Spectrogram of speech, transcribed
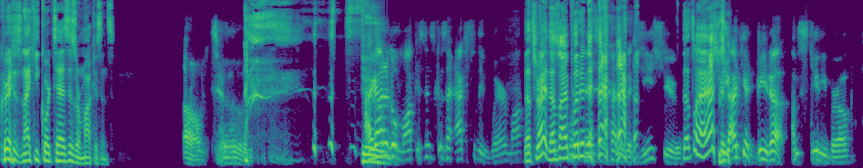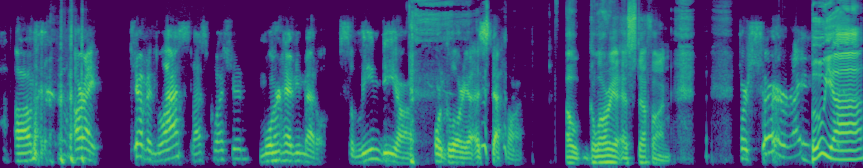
Chris, Nike Cortezes or moccasins? Oh, dude. dude. I gotta go moccasins because I actually wear moccasins. That's right. That's why I put it. There. kind of a G shoe. That's why I asked you. I get beat up. I'm skinny, bro. Um, all right, Kevin. Last last question. More heavy metal. Celine Dion or Gloria Estefan? Oh, Gloria Estefan. For sure, right? Booyah.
